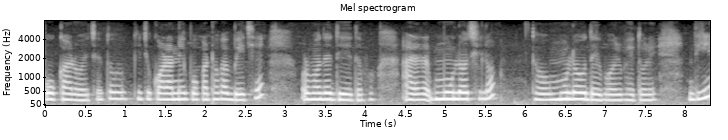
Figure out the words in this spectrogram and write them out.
পোকা রয়েছে। তো কিছু করার নেই, পোকা টোকা বেছে ওর মধ্যে দিয়ে দেবো। আর মূলো ছিল, তো মূলও দেবো এর ভেতরে। দিয়ে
